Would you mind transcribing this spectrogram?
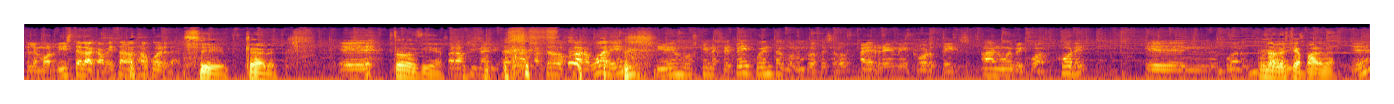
que le mordiste la cabeza, ¿no te acuerdas? Sí, claro. Eh, Todos los días. para finalizar el apartado hardware, diremos que NGP cuenta con un procesador ARM Cortex A9 Quad Core. En, bueno, Una bestia parda. ¿eh?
